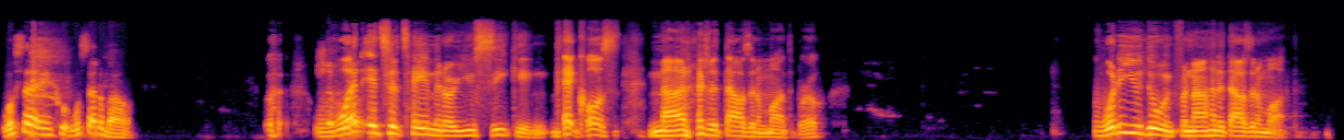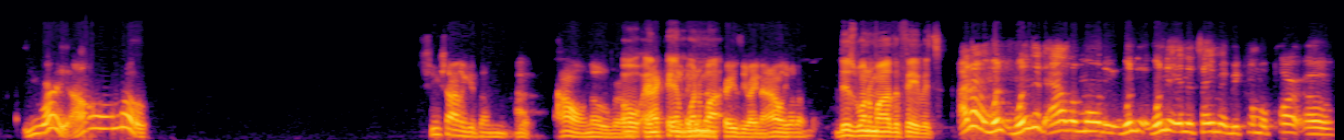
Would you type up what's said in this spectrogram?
What's that? inclu- What's that about? What entertainment are you seeking that costs 900,000 a month, bro? What are you doing for 900,000 a month? You right. I don't know. She's trying to get them. I don't know, bro. Oh, and- I can't and one of my- crazy right now. I don't even know. This is one of my other favorites. I don't. When when did alimony? When did when did entertainment become a part of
